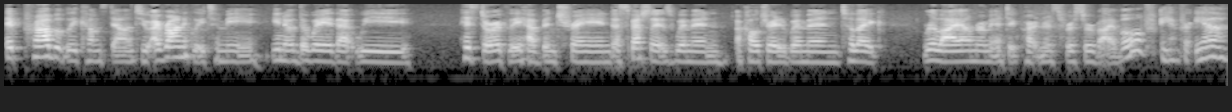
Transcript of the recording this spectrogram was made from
it probably comes down to, ironically to me, you know, the way that we historically have been trained, especially as women, acculturated women, to like rely on romantic partners for survival. Yeah, for, yeah.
